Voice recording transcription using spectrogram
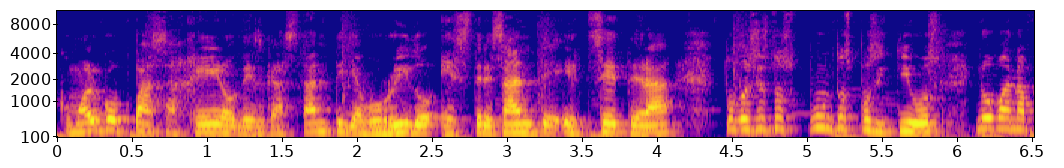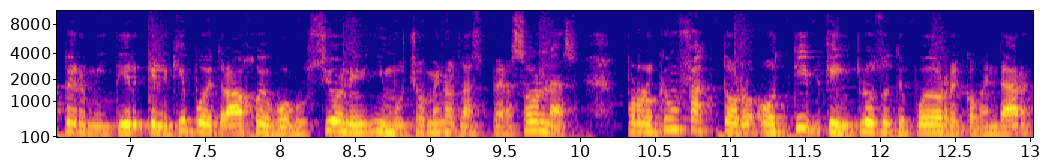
como algo pasajero, desgastante y aburrido, estresante, etc., todos estos puntos positivos no van a permitir que el equipo de trabajo evolucione y mucho menos las personas. Por lo que un factor o tip que incluso te puedo recomendar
